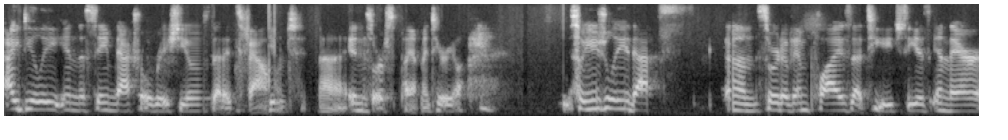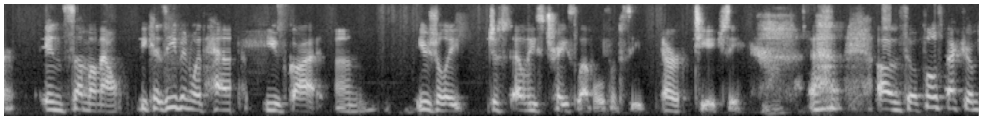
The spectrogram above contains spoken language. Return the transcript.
ideally in the same natural ratios that it's found uh, in the source plant material. So usually that's um, sort of implies that THC is in there in some amount because even with hemp, you've got um, usually just at least trace levels of C or THC. Mm-hmm. um, so full spectrum,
